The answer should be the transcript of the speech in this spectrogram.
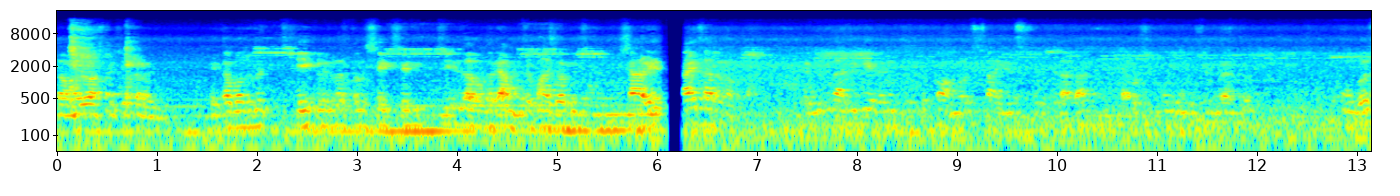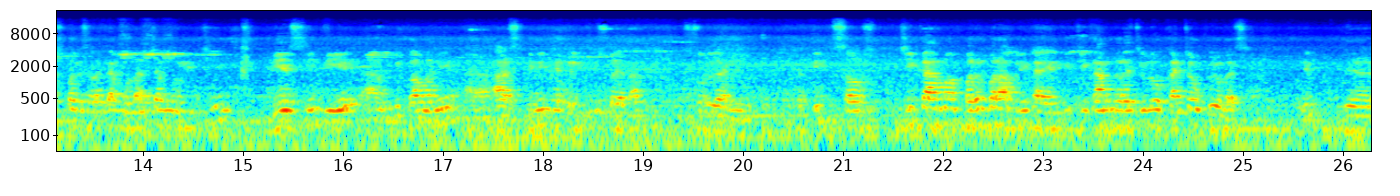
दमावे असल्याची करायची. एका बाजूला हे इकडे असताना शैक्षणिकची जबाबदारी आमच्या माझ्या शाळेत काय झालं नव्हता. कधी आम्ही गेल्यानंतर कॉमर्स सायन्स आता त्या वर्षी इंग्लिश उंबरस परिसरातल्या मुलांच्या मुलींची B S C B A B com आणि आर्ट्स तिन्ही फॅकल्टी सुरू झाली. तर ती संस् जी कामं परंपरा आपली काय आहे की जी काम करायची लोकांच्या उपयोगाची म्हणजे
